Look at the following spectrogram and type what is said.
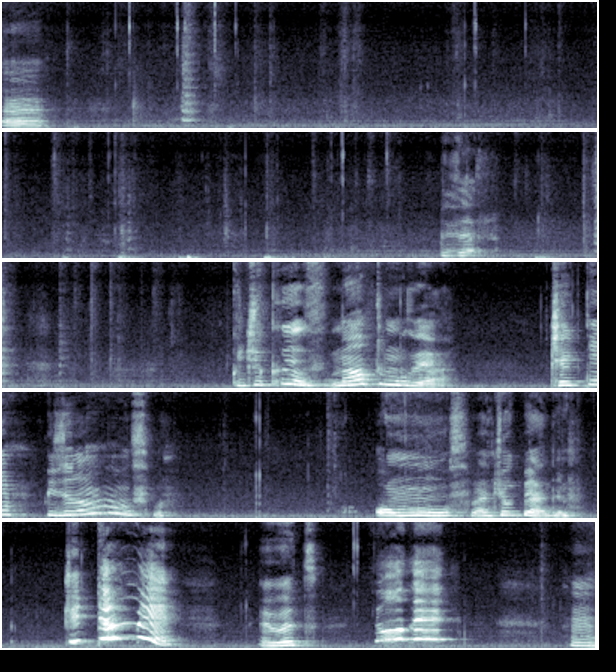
Ee, Güzel. Küçük kız ne yaptın buraya? Çektim. Güzel olmamış mı? Olmuş. Ben çok beğendim. Cidden mi? Evet. Yani. Hı.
